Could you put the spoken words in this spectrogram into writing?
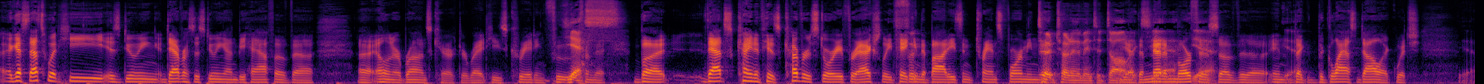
I guess that's what he is doing. Davros is doing on behalf of uh, uh, Eleanor Bron's character, right? He's creating food from the. But that's kind of his cover story for actually taking For- the bodies and transforming them. turning them into Daleks. yeah, the yeah, metamorphosis yeah, of the in Yeah. the, the glass Dalek, which yeah.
